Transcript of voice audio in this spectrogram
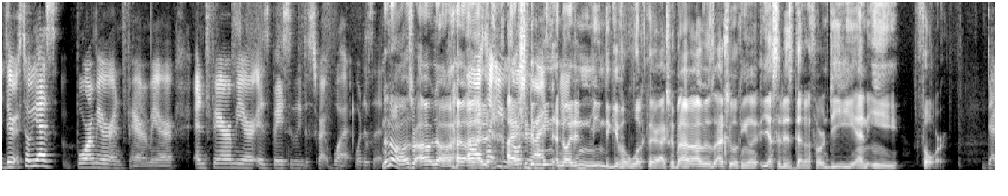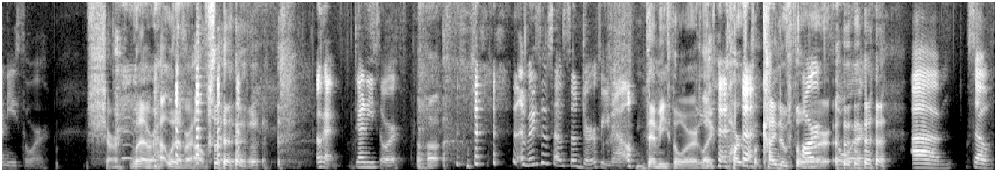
there. So he has Boromir and Faramir, and Faramir is basically described. What? What is it? No, no, I was. Oh, no, I, I I, thought you I actually didn't mean. No. I didn't mean to give a look there. Actually, but I, I was actually looking. Like, yes, it is Denethor. D E N E Thor. Denny Thor. Sure, whatever. whatever helps. Okay, Denny Thor. Uh-huh. that makes him sound so derpy now. Demi Thor, like part, kind of Thor. Part Thor. um. So,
